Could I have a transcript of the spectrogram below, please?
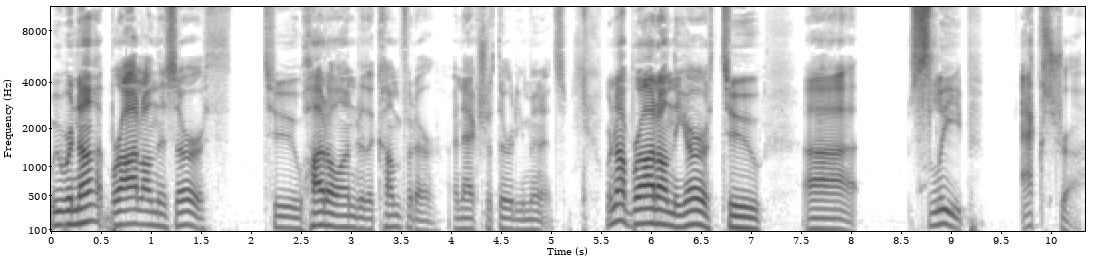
We were not brought on this earth to huddle under the comforter an extra 30 minutes. We're not brought on the earth to uh, sleep extra.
